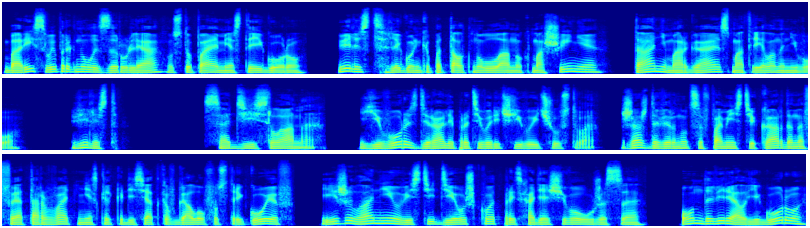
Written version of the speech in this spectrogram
Борис выпрыгнул из-за руля, уступая место Егору. Велест легонько подтолкнул Лану к машине. Та, не моргая, смотрела на него. «Велест, садись, Лана». Его раздирали противоречивые чувства. Жажда вернуться в поместье Карденов и оторвать несколько десятков голов у стригоев, и желание увести девушку от происходящего ужаса. Он доверял Егору,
